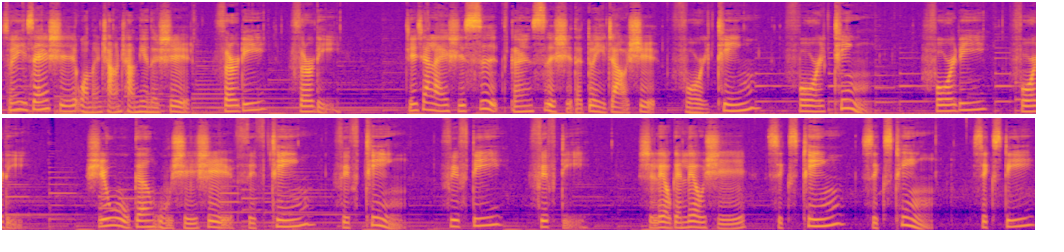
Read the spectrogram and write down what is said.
所以三十我们常常念的是 thirty thirty。接下来十四跟四十的对照是 fourteen fourteen forty forty。十五跟五十是 fifteen fifteen fifty fifty。十六跟六十 sixteen sixteen sixty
